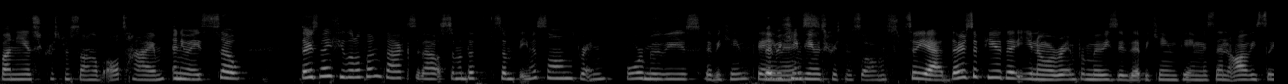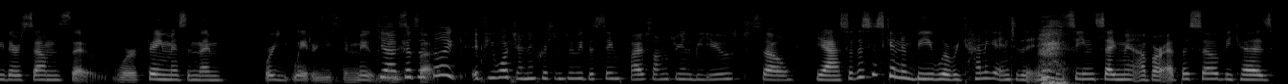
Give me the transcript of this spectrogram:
funniest Christmas song of all time. Anyways, so there's my few little fun facts about some of the some famous songs written for movies That became famous. that became famous Christmas songs. So yeah, there's a few that you know were written for movies that, that became famous, and obviously there's some that were famous and then were later used in movies. Yeah, because I feel like if you watch any Christmas movie, the same five songs are going to be used. So Yeah, so this is going to be where we kind of get into the interesting segment of our episode because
